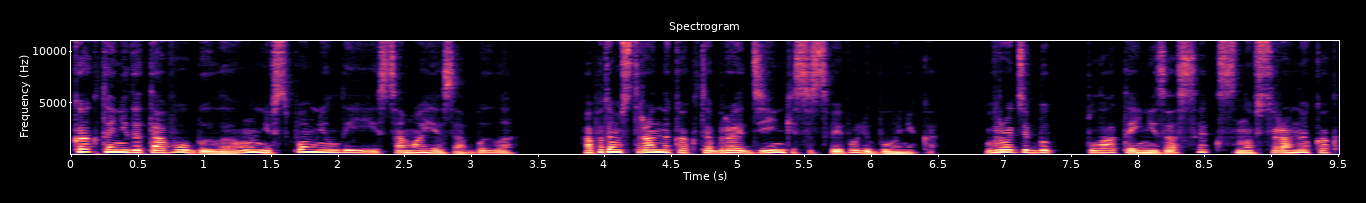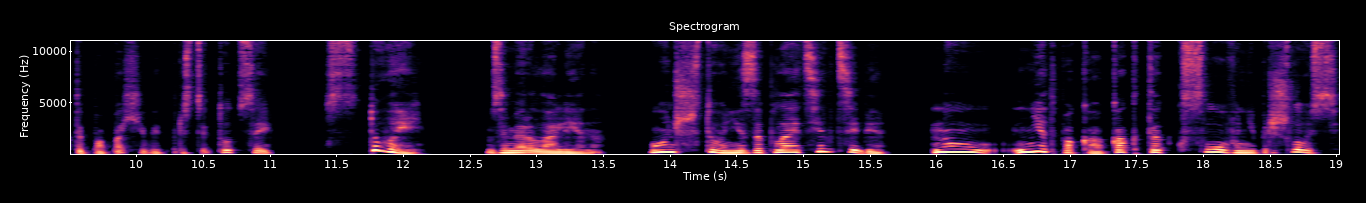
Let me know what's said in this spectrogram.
Как-то не до того было, он не вспомнил и сама я забыла. А потом странно как-то брать деньги со своего любовника. Вроде бы плата и не за секс, но все равно как-то попахивает проституцией. «Стой!» — замерла Лена. «Он что, не заплатил тебе?» «Ну, нет пока, как-то к слову не пришлось.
